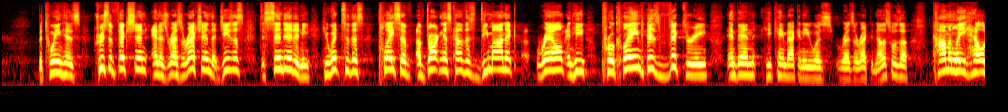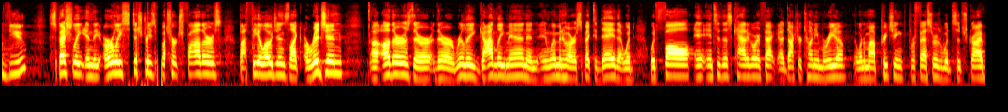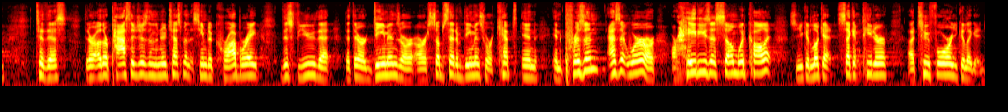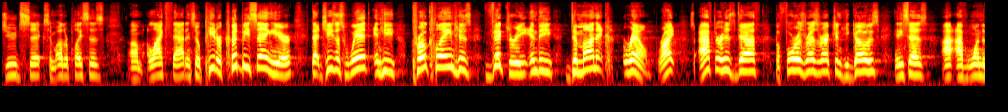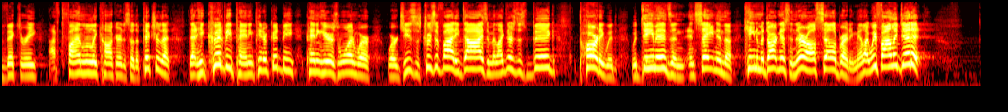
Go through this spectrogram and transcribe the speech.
Between his crucifixion and his resurrection, that Jesus descended and he, he went to this place of, of darkness, kind of this demonic realm, and he proclaimed his victory, and then he came back and he was resurrected. Now, this was a commonly held view, especially in the early centuries by church fathers, by theologians like Origen, uh, others, there are, there are really godly men and, and women who I respect today that would, would fall in, into this category. In fact, uh, Dr. Tony Merida, one of my preaching professors, would subscribe to this. There are other passages in the New Testament that seem to corroborate this view that, that there are demons or, or a subset of demons who are kept in, in prison, as it were, or, or Hades, as some would call it. So you could look at 2 Peter uh, 2 4, you could look at Jude 6, some other places um, like that. And so Peter could be saying here that Jesus went and he proclaimed his victory in the demonic realm, right? So after his death, before his resurrection, he goes and he says, I- have won the victory. I've finally conquered. And so the picture that, that he could be painting, Peter could be painting here is one where, where Jesus is crucified, he dies, and like there's this big party with, with demons and, and Satan in the kingdom of darkness, and they're all celebrating, man. Like, we finally did it.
